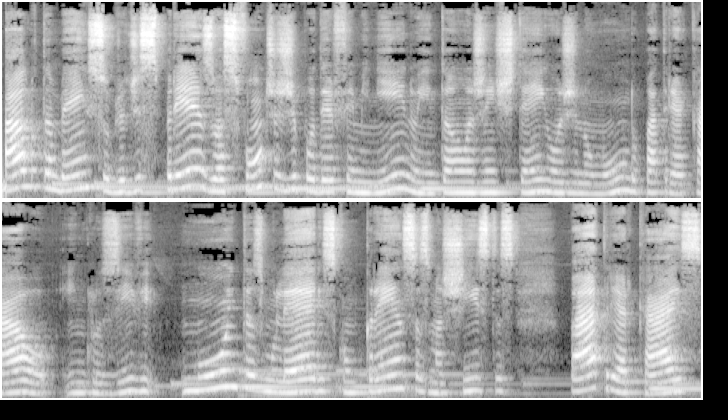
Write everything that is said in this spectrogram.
Falo também sobre o desprezo às fontes de poder feminino, então a gente tem hoje no mundo patriarcal, inclusive muitas mulheres com crenças machistas, patriarcais,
